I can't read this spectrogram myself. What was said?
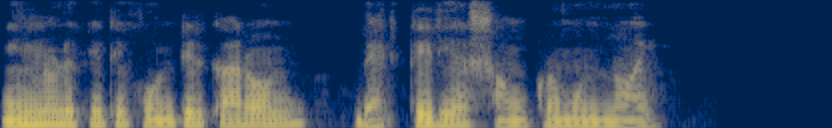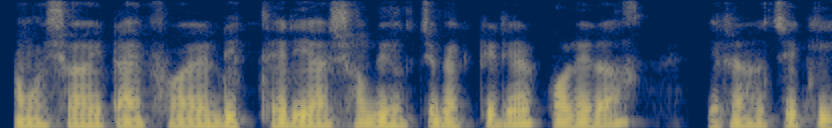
নিম্নলিখিত কোনটির কারণ ব্যাকটেরিয়া সংক্রমণ নয়? আমাশয়, টাইফয়েড, ডিপথেরিয়া সবই হচ্ছে ব্যাকটেরিয়ার। কলেরা এটা হচ্ছে কি?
